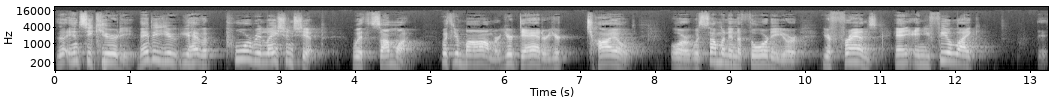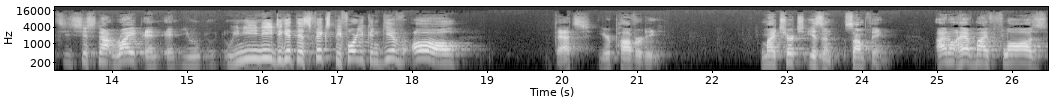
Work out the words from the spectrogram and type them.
the insecurity. Maybe you, you have a poor relationship with someone, with your mom or your dad or your child, or with someone in authority or your friends, and, and you feel like it's just not right, and, and you, we need to get this fixed before you can give all. That's your poverty. My church isn't something. I don't have my flaws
